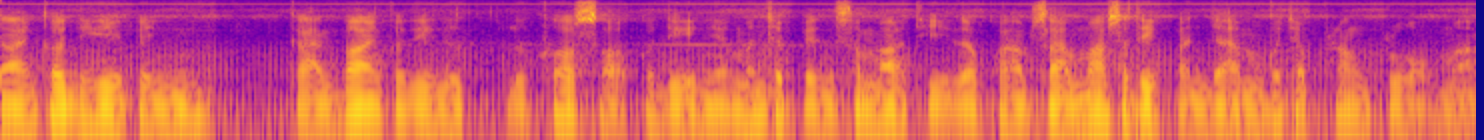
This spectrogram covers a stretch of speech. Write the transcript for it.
งานก็ดีเป็นการบ้านก็ดีหรือหรือข้อสอบก็ดีเนี่ยมันจะเป็นสมาธิและความสามารถสติปัญญามันก็จะพลั่งพลูออกมา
